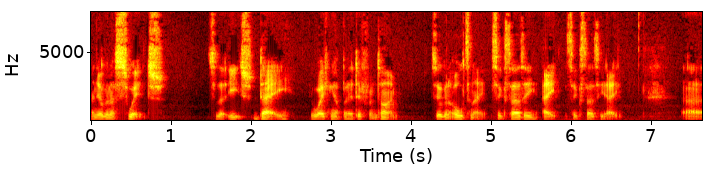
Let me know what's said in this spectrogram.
And you're going to switch so that each day you're waking up at a different time. So you're going to alternate 6.30, 8, 6.30, 8. Uh,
